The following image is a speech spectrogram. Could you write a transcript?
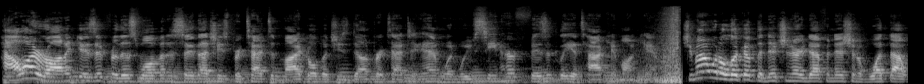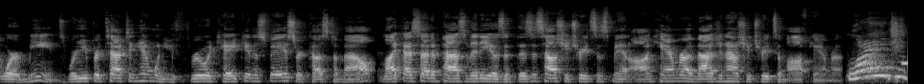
How ironic is it for this woman to say that she's protected Michael, but she's done protecting him when we've seen her physically attack him on camera? She might want to look up the dictionary definition of what that word means. Were you protecting him when you threw a cake in his face or cussed him out? Like I said in past videos, if this is how she treats this man on camera, imagine how she treats him off camera. Why didn't you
